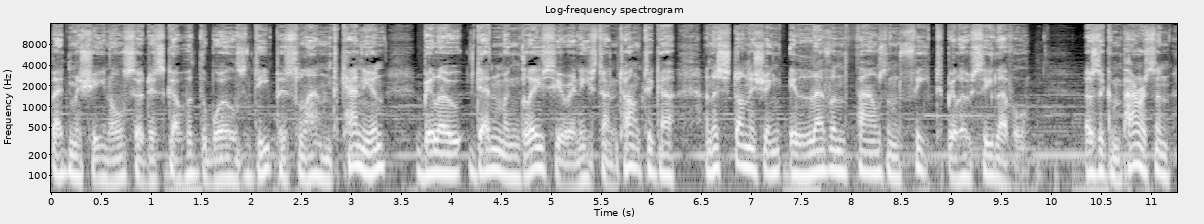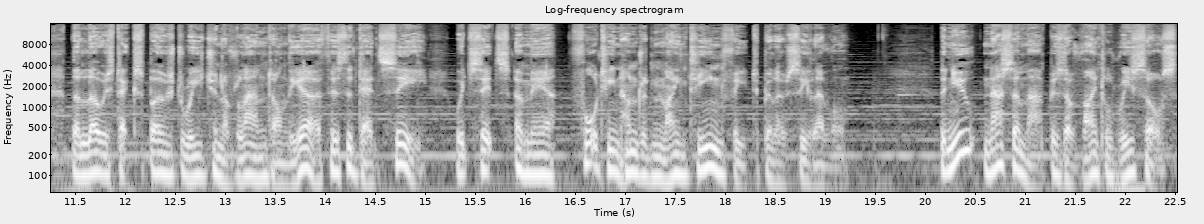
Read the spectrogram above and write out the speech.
BedMachine also discovered the world's deepest land canyon below Denman Glacier in East Antarctica, an astonishing 11,000 feet below sea level. As a comparison, the lowest exposed region of land on the Earth is the Dead Sea, which sits a mere 1,419 feet below sea level. The new NASA map is a vital resource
